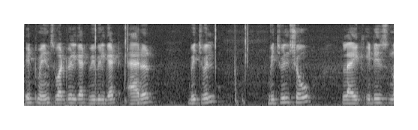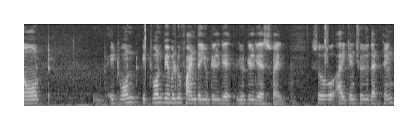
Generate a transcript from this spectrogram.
It means what we'll get we will get error which will which will show like it is not it won't it won't be able to find the util util.js file. So I can show you that thing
